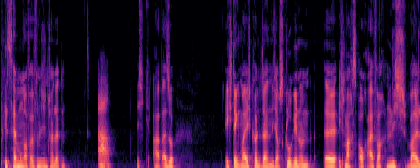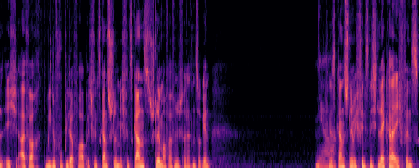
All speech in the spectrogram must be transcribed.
Pisshemmung auf öffentlichen Toiletten. Ah. Ich also, ich denke mal, ich könnte da nicht aufs Klo gehen und äh, ich mache es auch einfach nicht, weil ich einfach wie eine Phobie davor habe. Ich finde es ganz schlimm. Ich finde es ganz schlimm, auf öffentliche Toiletten zu gehen. Ja. Ich finde es ganz schlimm. Ich finde es nicht lecker. Ich finde es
